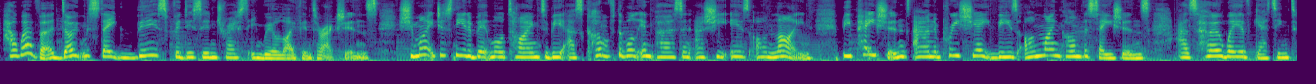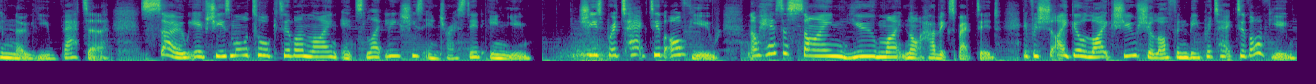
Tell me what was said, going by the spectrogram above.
However, don't mistake this for disinterest in real life interactions. She might just need a bit more time to be as comfortable in person as she is online. Be patient and appreciate these online conversations as her way of getting to know you better. So, if she's more talkative online, it's likely she's interested in you. She's protective of you. Now, here's a sign you might not have expected. If a shy girl likes you, she'll often be protective of you.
